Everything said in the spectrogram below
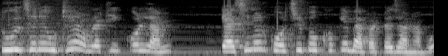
টুল ছেড়ে উঠে আমরা ঠিক করলাম, ক্যাসিনোর কর্তৃপক্ষকে ব্যাপারটা জানাব।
